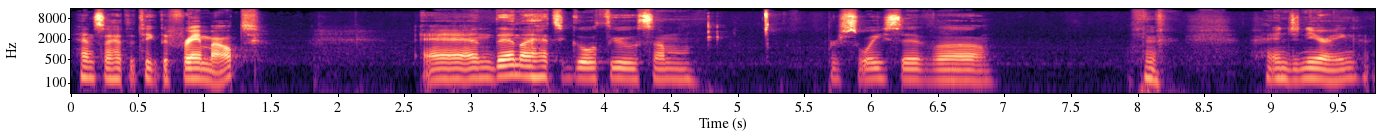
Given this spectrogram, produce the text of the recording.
Hence I had to take the frame out. And then I had to go through some persuasive uh, engineering,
